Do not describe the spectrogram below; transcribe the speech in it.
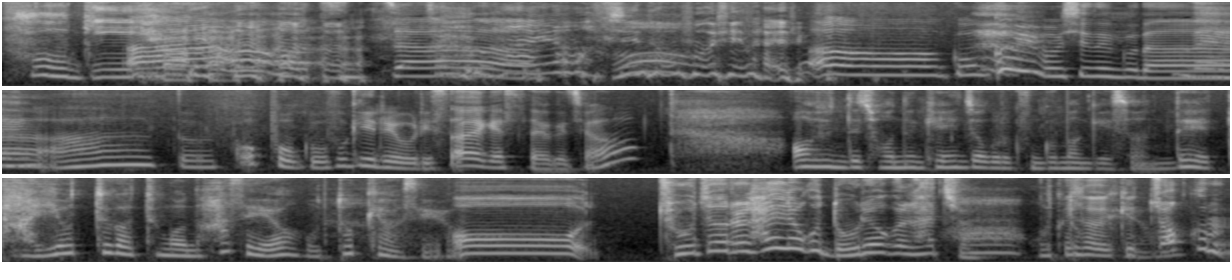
후기 아, 진짜. 하염없이 눈물이 나 이렇게 아, 꼼꼼히 보시는구나. 네. 아, 또 꼭 보고 후기를 우리 써야겠어요. 그죠? 어, 근데 저는 개인적으로 궁금한 게 있었는데 다이어트 같은 건 하세요? 어떻게 하세요? 어 조절을 하려고 노력을 하죠. 아, 그래서 이렇게? 조금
